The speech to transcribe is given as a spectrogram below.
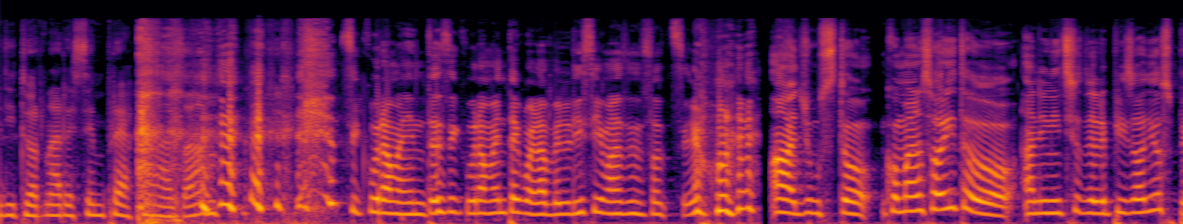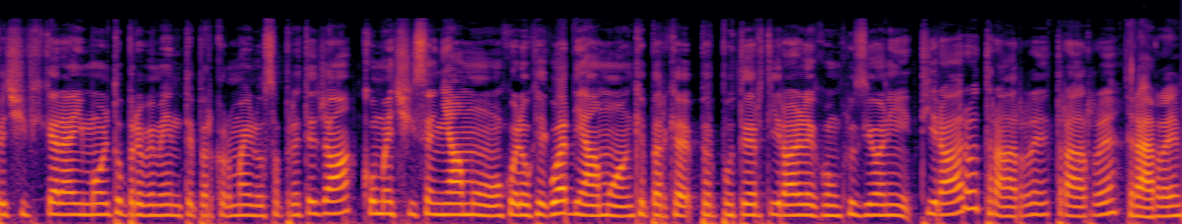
di tornare sempre a casa. sicuramente, sicuramente quella bellissima sensazione. Ah, giusto. Come al solito, all'inizio dell'episodio specificherei molto brevemente, perché ormai lo saprete già, come ci segniamo quello che guardiamo, anche perché per poter tirare le conclusioni, tirare o trarre? Trarre? Trarre.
